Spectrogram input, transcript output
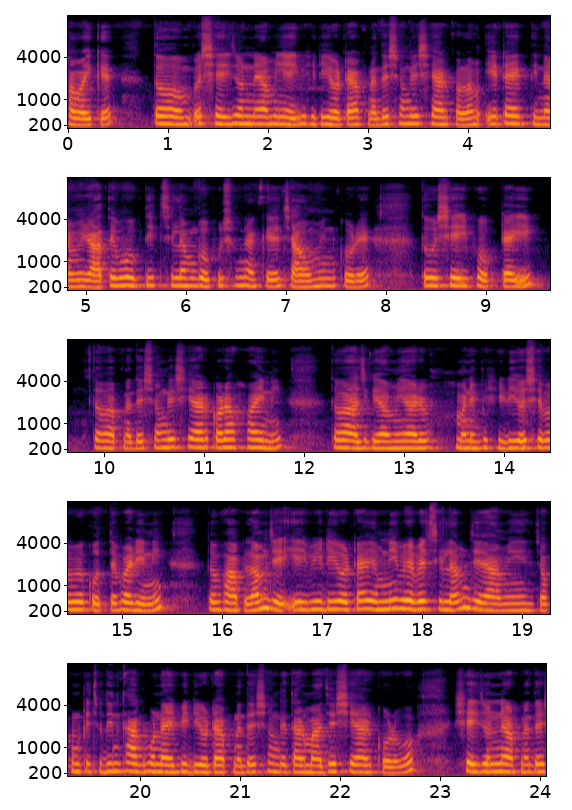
সবাইকে। তো সেই জন্য আমি এই ভিডিওটা আপনাদের সঙ্গে শেয়ার করলাম। এটা একদিন আমি রাতে ভোগ দিচ্ছিলাম গোপুসোনাকে চাউমিন করে, তো সেই ভোগটাই তো আপনাদের সঙ্গে শেয়ার করা হয়নি। তো আজকে আমি আর মানে ভিডিও সেভাবে করতে পারিনি। তো ভাবলাম যে এই ভিডিওটা এমনি ভেবেছিলাম যে আমি যখন কিছুদিন থাকব না এই ভিডিওটা আপনাদের সঙ্গে তার মাঝে শেয়ার করব। সেই জন্য আপনাদের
